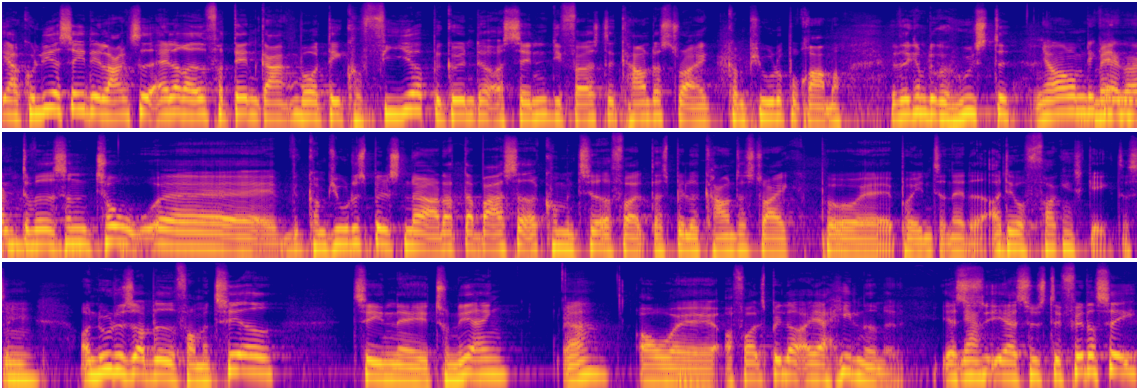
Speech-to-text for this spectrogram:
jeg kunne lige have set det i lang tid allerede fra den gang, hvor DK4 begyndte at sende de første Counter-Strike computerprogrammer. Jeg ved ikke, om du kan huske det. Jo, men det kan men jeg godt. du ved, sådan to øh, computerspilsnørder, der bare sad og kommenterede folk, der spillede Counter-Strike på, øh, på internettet. Og det var fucking skægt at se. Mm. Og nu er det så blevet formateret til en øh, turnering, Ja. og, øh, og folk spiller, og jeg er helt ned med det. Jeg, ja. jeg synes, det er fedt at se.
